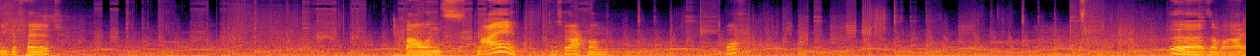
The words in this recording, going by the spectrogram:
die gefällt. Bounce. Nein! Muss höher kommen. Hoch. Äh, Sauberei.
